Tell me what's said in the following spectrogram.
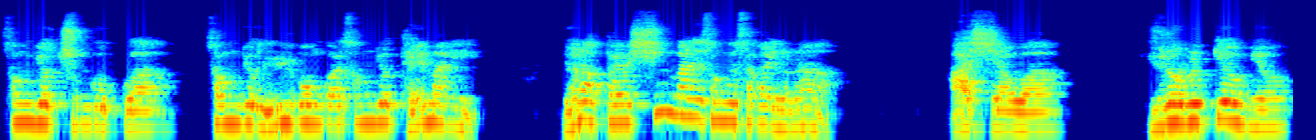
선교 중국과 선교 일본과 선교 대만이 연합하여 10만의 선교사가 일어나 아시아와 유럽을 깨우며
